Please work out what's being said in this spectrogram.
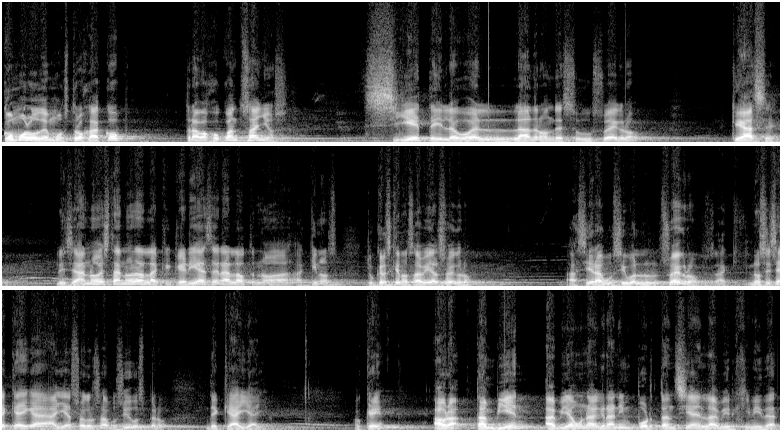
¿cómo lo demostró Jacob? ¿Trabajó cuántos años? Siete. Y luego el ladrón de su suegro, ¿qué hace? Le dice, ah, no, esta no era la que querías, era la otra. No, aquí no. ¿Tú crees que no sabía el suegro? Así era abusivo el suegro. Pues no sé si aquí haya, haya suegros abusivos, pero de que hay, hay. ¿Ok? Ahora, también había una gran importancia en la virginidad.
